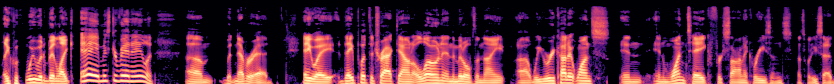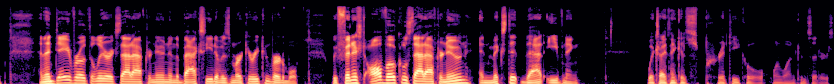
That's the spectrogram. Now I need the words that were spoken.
Like, we would have been like, hey, Mr. Van Halen. Um, but never Ed. Anyway, they put the track down alone in the middle of the night. Uh, we recut it once in in one take for sonic reasons. That's what he said. And then Dave wrote the lyrics that afternoon in the backseat of his Mercury convertible. We finished all vocals that afternoon and mixed it that evening, which I think is pretty cool when one considers.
